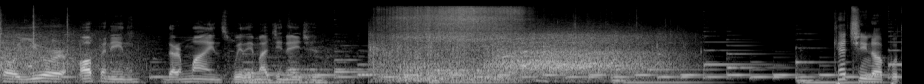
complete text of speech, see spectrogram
So you're opening their minds with imagination. Catching up with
